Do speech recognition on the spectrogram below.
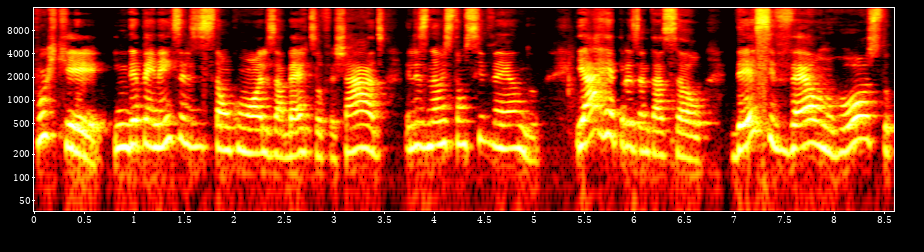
Porque, independente se eles estão com olhos abertos ou fechados, eles não estão se vendo. E a representação desse véu no rosto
